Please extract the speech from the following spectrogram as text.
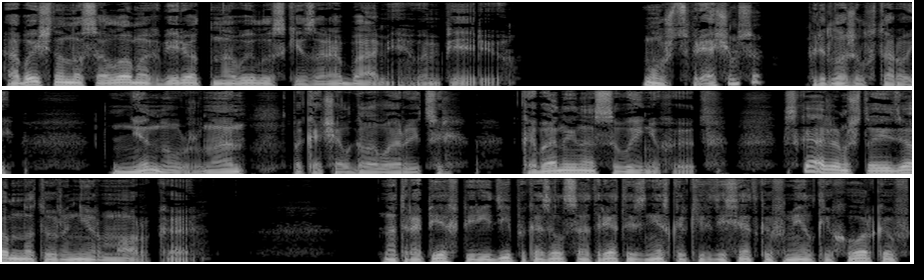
Обычно на соломах берет на вылазки за рабами в империю. Может, спрячемся? предложил второй. Не нужно, покачал головой рыцарь. Кабаны нас вынюхают. Скажем, что идем на турнир Морка. На тропе впереди показался отряд из нескольких десятков мелких орков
